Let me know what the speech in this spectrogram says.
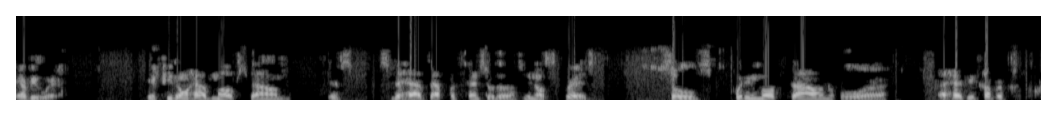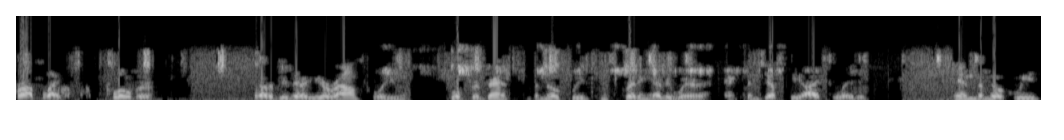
everywhere. If you don't have mulch down, it's, it has that potential to, you know, spread. So putting mulch down or a heavy cover crop like clover that'll be there year round for you will prevent the milkweed from spreading everywhere and can just be isolated in the milkweed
